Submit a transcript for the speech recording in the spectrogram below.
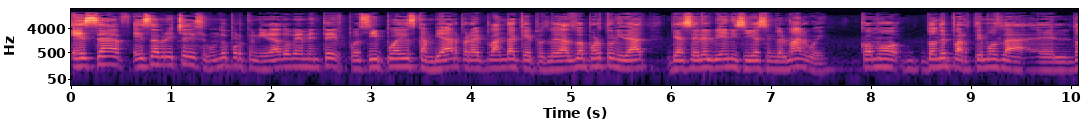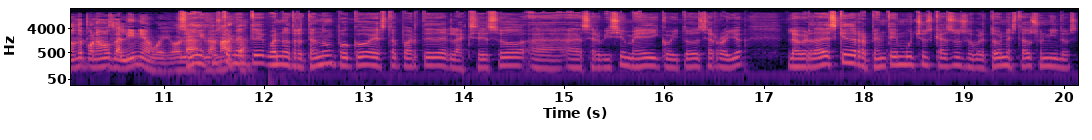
esa, esa brecha de segunda oportunidad, obviamente, pues sí puedes cambiar, pero hay banda que pues le das la oportunidad de hacer el bien y sigue haciendo el mal, güey cómo, dónde partimos la, el, dónde ponemos la línea, güey, o la, sí, justamente, bueno, tratando un poco esta parte del acceso a, servicio médico y todo ese rollo, la verdad es que de repente hay muchos casos, sobre todo en Estados Unidos,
